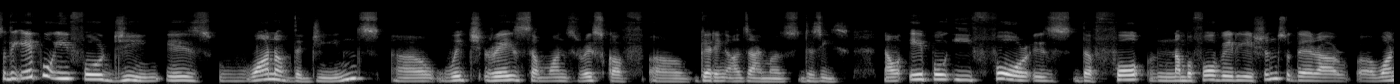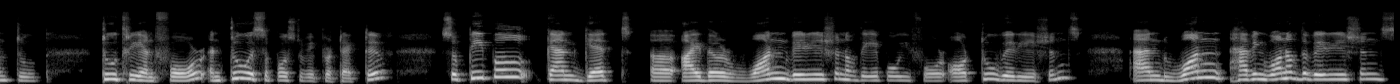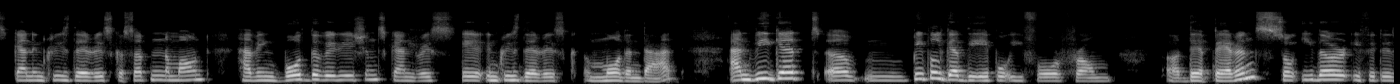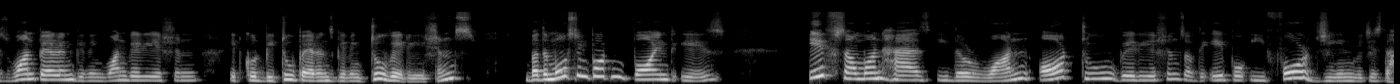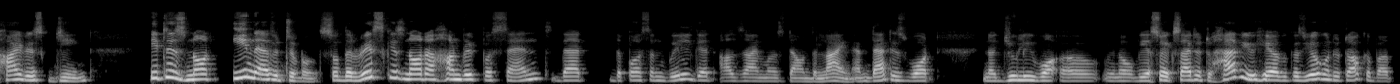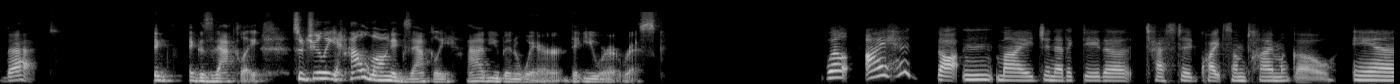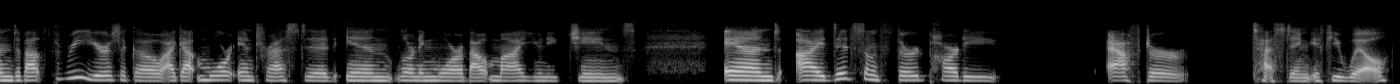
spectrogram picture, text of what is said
So the ApoE4 gene is one of the genes uh, which raise someone's risk of uh, getting Alzheimer's disease. Now, ApoE4 is the four number four variation. So there are uh, one, two, two, three, and four, and two is supposed to be protective. So people can get uh, either one variation of the ApoE4 or two variations. And one having one of the variations can increase their risk a certain amount. Having both the variations can risk uh, increase their risk more than that. And we get uh, mm, people get the ApoE4 from uh, their parents. So either if it is one parent giving one variation, it could be two parents giving two variations. But the most important point is if someone has either one or two variations of the ApoE4 gene, which is the high risk gene, it is not inevitable. So the risk is not 100% that the person will get Alzheimer's down the line. And that is what you know, Julie, uh, you know, we are so excited to have you here because you're going to talk about that. Exactly. So, Julie, how long exactly have you been aware that you were at risk? Well, I had gotten my genetic data tested quite some time ago. And about three years ago, I got more interested in learning more about my unique genes. And I did some third party after testing, if you will.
